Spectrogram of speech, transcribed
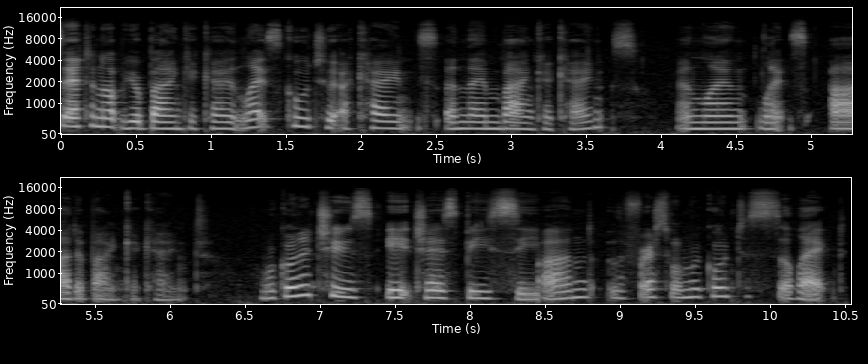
setting up your bank account, let's go to accounts and then bank accounts and then let's add a bank account. We're going to choose HSBC and the first one we're going to select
